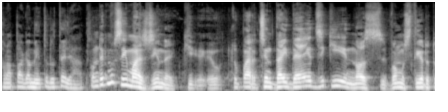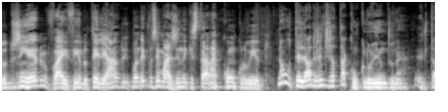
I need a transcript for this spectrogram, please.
para pagamento do telhado. Quando é que você imagina que eu estou partindo da ideia de que nós vamos ter todo o dinheiro, vai vir o telhado e quando é que você imagina que estará concluído? Não, o telhado a gente já está concluindo, né? Ele tá,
